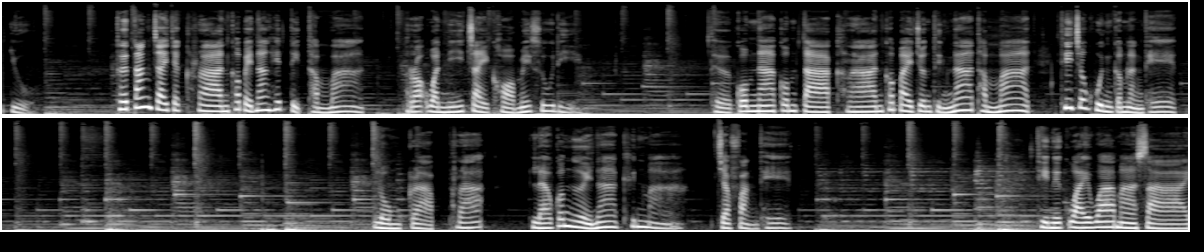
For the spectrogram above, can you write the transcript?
ศอยู่ เธอตั้งใจจะครานเข้าไปนั่งให้ติดธรรมาท เพราะวันนี้ใจคอไม่สู้ดี เธอก้มหน้าก้มตาครานเข้าไปจนถึงหน้าธรรมาทที่เจ้าคุณกำลังเทศ ลงกราบพระแล้วก็เงยหน้าขึ้นมา จะฟังเทศ ที่นึกไว้ว่ามาสาย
